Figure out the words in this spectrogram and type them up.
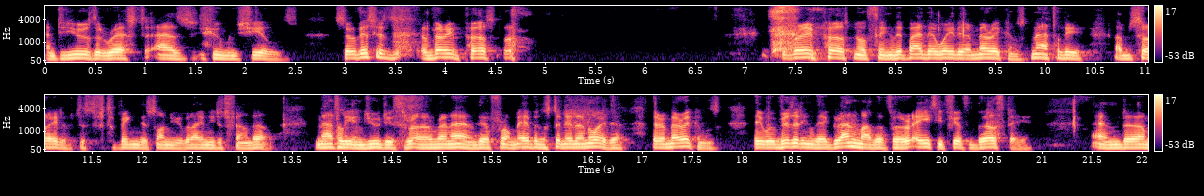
and to use the rest as human shields. So this is a very personal. It's a very personal thing. They, by the way, they're Americans. Natalie, I'm sorry to just to bring this on you, but I only just found out. Natalie and Judith uh, Raanan, they're from Evanston, Illinois. They're, they're Americans. They were visiting their grandmother for her 85th birthday. And um,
